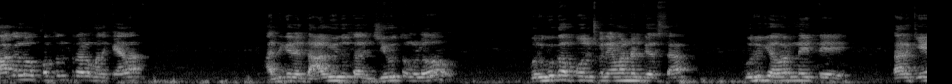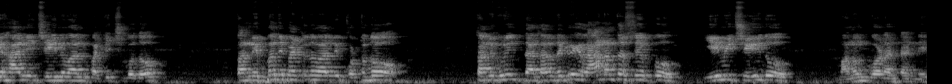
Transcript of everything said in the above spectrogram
పగలో కుతంత్రాలు మనకి ఎలా అందుకని దావీదు తన జీవితంలో పురుగుగా పోల్చుకుని ఏమన్నాడు తెలుసా? పురుగు ఎవరినైతే తనకి ఏ హాని చేయని వారిని పట్టించుకోదో తను ఇబ్బంది పెట్టిన వారిని కొట్టదో తన గురించి తన దగ్గరికి రానంతసేపు ఏమీ చేయదో మనం కూడా అంటండి.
